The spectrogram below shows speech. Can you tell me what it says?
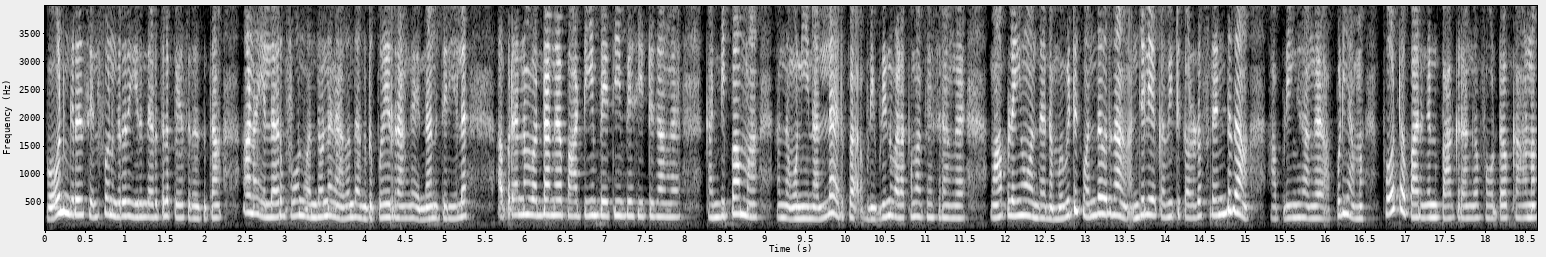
ஃபோனுங்கிறது செல்ஃபோனுங்கிறது இருந்த இடத்துல பேசுகிறதுக்கு தான். ஆனால் எல்லாரும் ஃபோன் வந்தோடனே நகர்ந்து அங்கிட்டு போயிடுறாங்க. என்னன்னு தெரியல. அப்புறம் என்ன பண்ணுறாங்க பாட்டியும் பேத்தியும் பேசிகிட்டு இருக்காங்க. கண்டிப்பாம்மா அந்த நீ நல்லா இருப்ப. அப்படி இப்படின்னு வழக்கமாக பேசுகிறாங்க மாப்பிள்ளையும் அந்த நம்ம வீட்டுக்கு வந்தவர் தான் அஞ்சலி அக்கா வீட்டுக்காரோட ஃப்ரெண்டு தான். அப்படிங்கிறாங்க. அப்படியாம்மா ஃபோட்டோ ஃபோட்டோ பாருங்கன்னு பார்க்குறாங்க ஃபோட்டோ காணும்.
